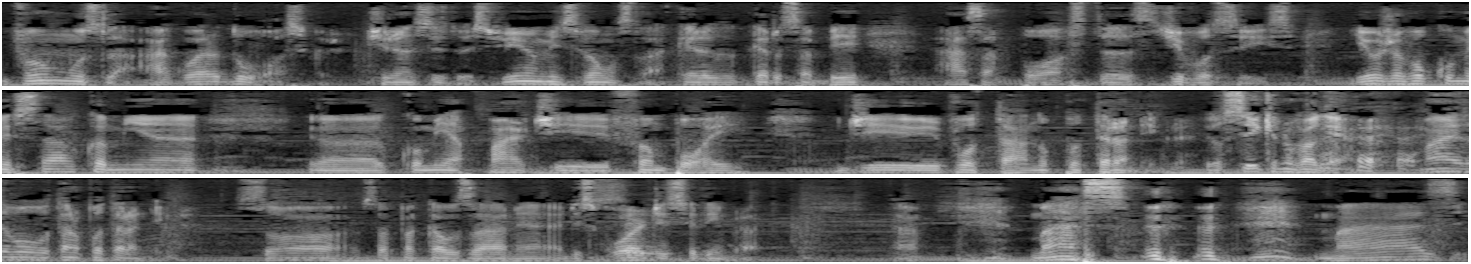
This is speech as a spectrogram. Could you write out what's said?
vamos lá, agora do Oscar. Tirando esses dois filmes, vamos lá. Quero, quero saber as apostas de vocês. E eu já vou começar com a minha, uh, com a minha parte fanboy de votar no Pantera Negra. Eu sei que não vai ganhar, mas eu vou votar no Pantera Negra. Só, só para causar né, a discórdia e ser lembrado. Tá? Mas, mas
